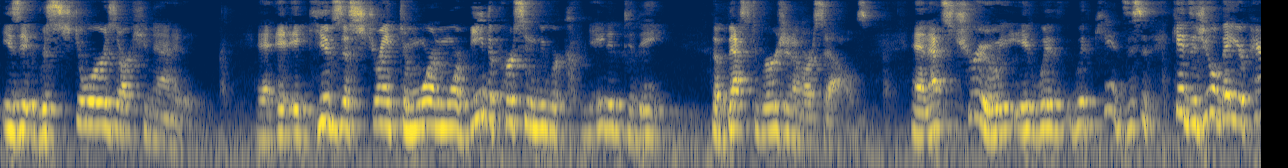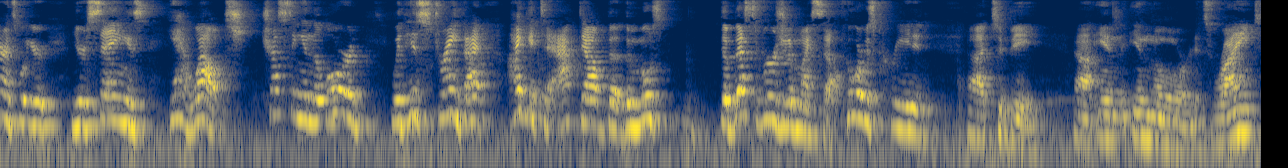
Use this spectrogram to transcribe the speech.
is it restores our humanity. It, it gives us strength to more and more be the person we were created to be, the best version of ourselves. And that's true with, with kids. This is kids, as you obey your parents, what you're you're saying is, yeah, wow, trusting in the Lord with his strength, I, I get to act out the, the most the best version of myself, who I was created uh, to be uh, in, in the Lord. It's right.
